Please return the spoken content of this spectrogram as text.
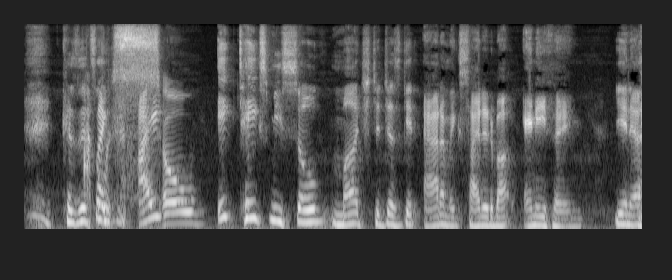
because it's I like I so it takes me so much to just get Adam excited about anything, you know,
